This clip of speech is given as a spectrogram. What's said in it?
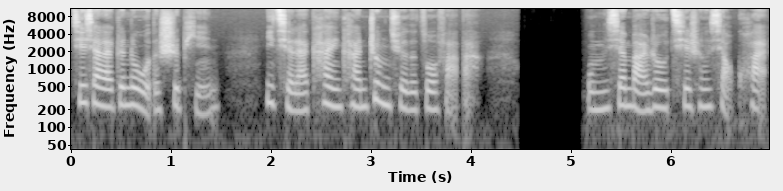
接下来跟着我的视频，一起来看一看正确的做法吧。我们先把肉切成小块，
